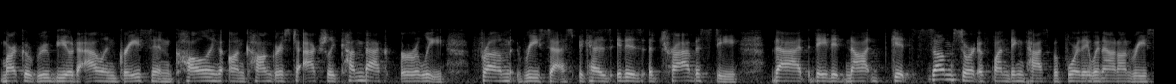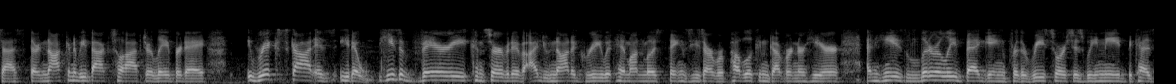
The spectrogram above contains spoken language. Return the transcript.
Marco Rubio to Alan Grayson, calling on Congress to actually come back early from recess because it is a travesty that they did not get some sort of funding passed before they went out on recess. They're not going to be back till after Labor Day. Rick Scott is, you know, he's a very conservative. I do not agree with him on most things. He's our Republican governor here, and he's literally begging for the resources we need because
